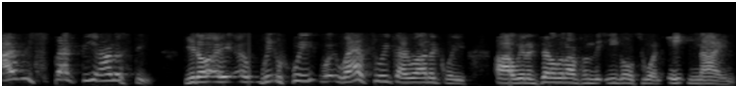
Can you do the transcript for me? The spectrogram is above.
I respect the honesty. You know, I, I- we we last week, ironically, uh, we had a gentleman on from the Eagles who went eight and nine,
